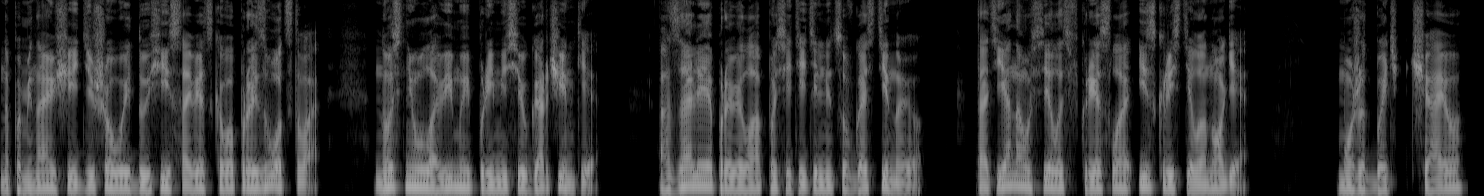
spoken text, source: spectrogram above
напоминающий дешевые духи советского производства, но с неуловимой примесью горчинки. Азалия провела посетительницу в гостиную. Татьяна уселась в кресло и скрестила ноги. «Может быть, чаю?»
